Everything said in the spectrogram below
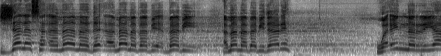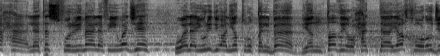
جلس أمام, أمام باب, باب أمام باب داره. وإن الرياح لا تسفو الرمال في وجهه ولا يريد أن يطرق الباب ينتظر حتى يخرج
